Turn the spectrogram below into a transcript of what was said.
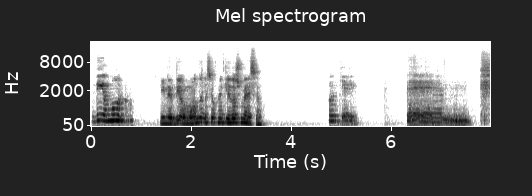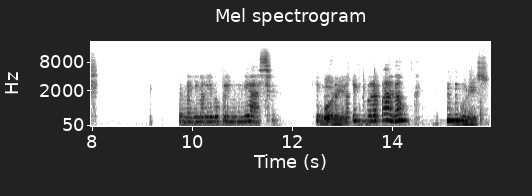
Δύο μόνο. Είναι δύο μόνο, αλλά σε έχουν κλειδώσει μέσα. Οκ. Ε, Πρέπει να γίνω λίγο πριν ενδιάσει. Και Μπορείς. Να δείχνω παραπάνω. Μπορείς,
